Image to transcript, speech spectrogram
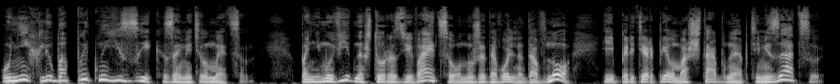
«У них любопытный язык», — заметил Мэтсон. «По нему видно, что развивается он уже довольно давно и претерпел масштабную оптимизацию.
